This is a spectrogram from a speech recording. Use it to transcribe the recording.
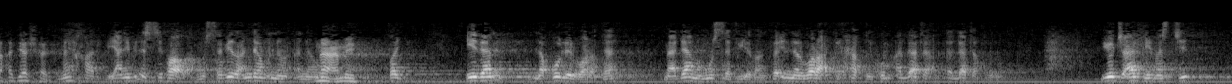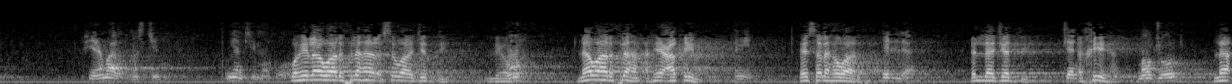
أحد يشهد. ما يخالف. يعني بالاستفاضة مستفيض عندهم أنه, أنه نعم إيه؟ طيب. إذا نقول للورثة ما دام مستفيضا فإن الورع في حقكم ألا لا تأخذوه يجعل في مسجد في عمارة مسجد. وينتهي الموضوع. وهي لا وارث لها سوى جدي اللي هو؟ لا وارث لها هي عقيم. أي. ليس لها وارث. إلا إلا جدي جد. أخيها. موجود؟ لا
